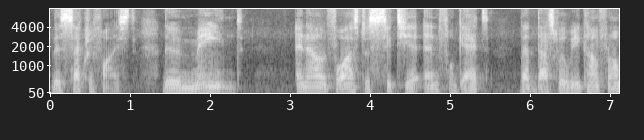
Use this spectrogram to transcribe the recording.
they sacrificed, they were maimed. And now for us to sit here and forget that that's where we come from,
